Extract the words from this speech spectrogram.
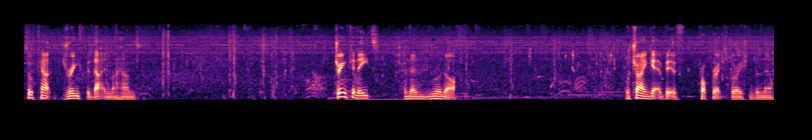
Still can't drink with that in my hand. Drink and eat, and then run off. We'll try and get a bit of proper exploration done now.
